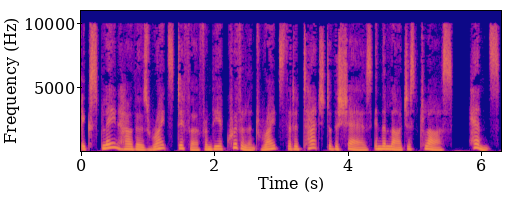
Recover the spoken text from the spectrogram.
Explain how those rights differ from the equivalent rights that attach to the shares in the largest class, hence,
